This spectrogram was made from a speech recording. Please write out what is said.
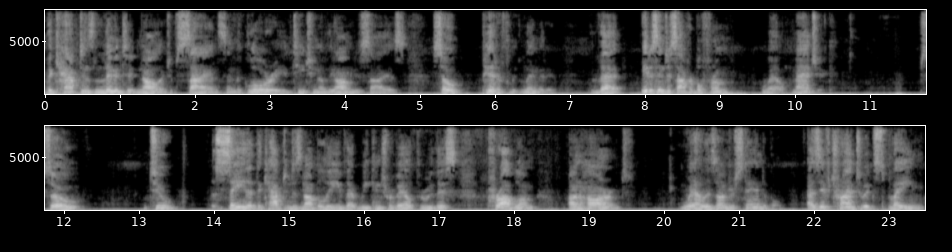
The captain's limited knowledge of science and the glory and teaching of the Omnissiah is so pitifully limited that it is indecipherable from, well, magic. So, to say that the captain does not believe that we can travail through this problem unharmed well is understandable, as if trying to explain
